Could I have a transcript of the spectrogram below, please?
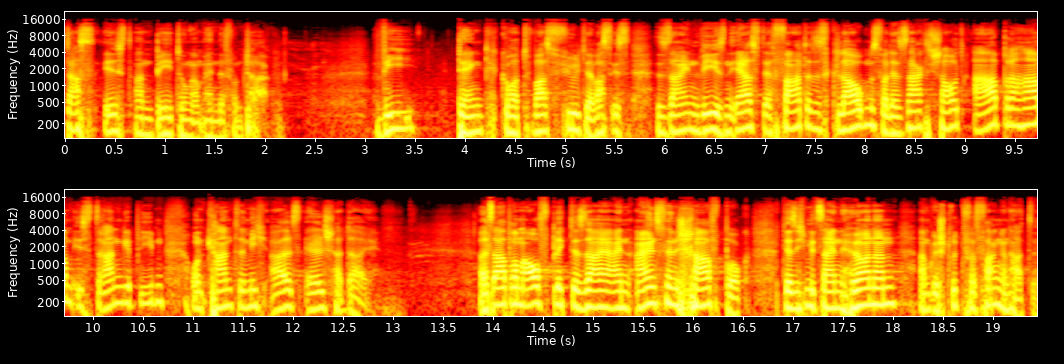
Das ist Anbetung am Ende vom Tag. Wie denkt Gott? Was fühlt er? Was ist sein Wesen? Er ist der Vater des Glaubens, weil er sagt, schaut, Abraham ist dran geblieben und kannte mich als El Shaddai. Als Abraham aufblickte, sah er einen einzelnen Schafbock, der sich mit seinen Hörnern am Gestrück verfangen hatte.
